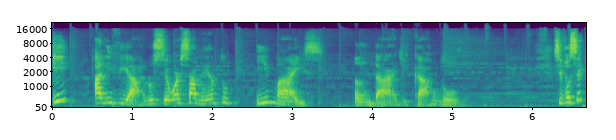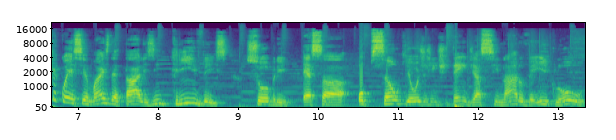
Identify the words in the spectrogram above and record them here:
e aliviar no seu orçamento e mais, andar de carro novo. Se você quer conhecer mais detalhes incríveis sobre essa opção que hoje a gente tem de assinar o veículo ou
